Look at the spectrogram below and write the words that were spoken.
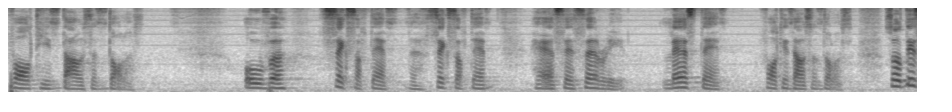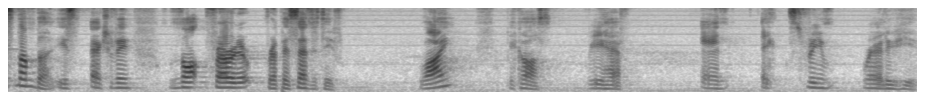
$14,000. Over six of them, six of them has a salary less than $14,000. So this number is actually not very representative. Why? Because we have an extreme value here.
